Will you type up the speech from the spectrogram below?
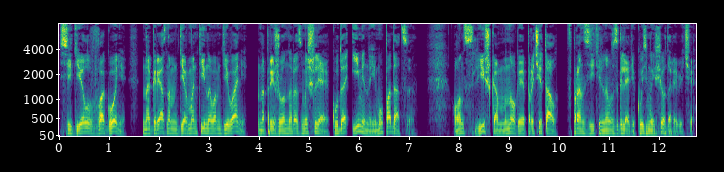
сидел в вагоне на грязном дермантиновом диване, напряженно размышляя, куда именно ему податься. Он слишком многое прочитал в пронзительном взгляде Кузьмы Федоровича.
